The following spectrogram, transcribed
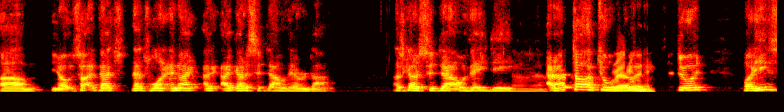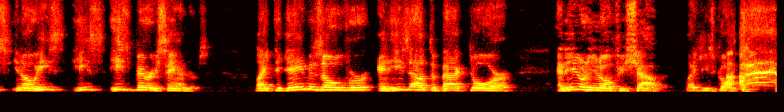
Um, you know, so that's that's one. And I I, I got to sit down with Aaron Donald. I just got to sit down with AD, uh-huh. and I talked to him. Really? to do it, but he's you know he's he's he's Barry Sanders. Like the game is over, and he's out the back door, and he don't even know if he showered. Like he's gone.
